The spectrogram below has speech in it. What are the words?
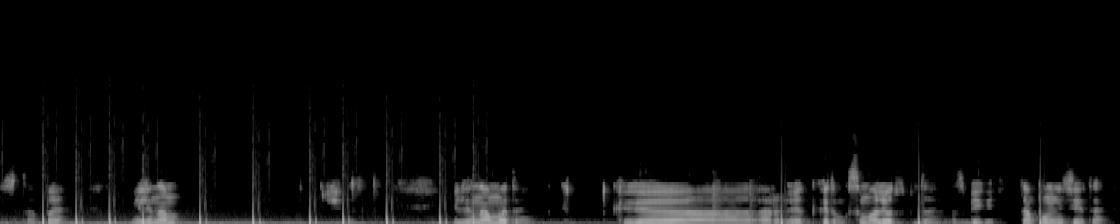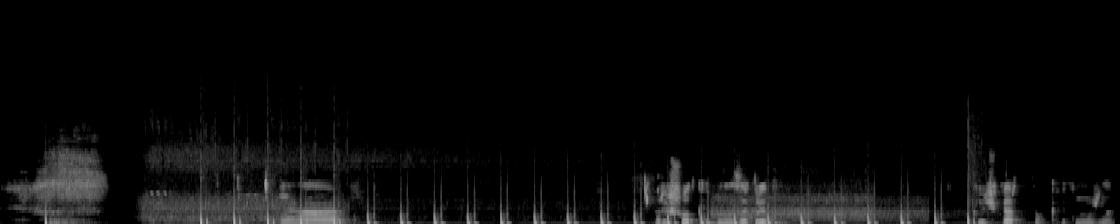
Стопе. Или нам... Или нам это... К, э, к этому, к самолету туда сбегать. Там, помните, это... А, решеткой было закрыто. Ключ-карта там какая-то нужна.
